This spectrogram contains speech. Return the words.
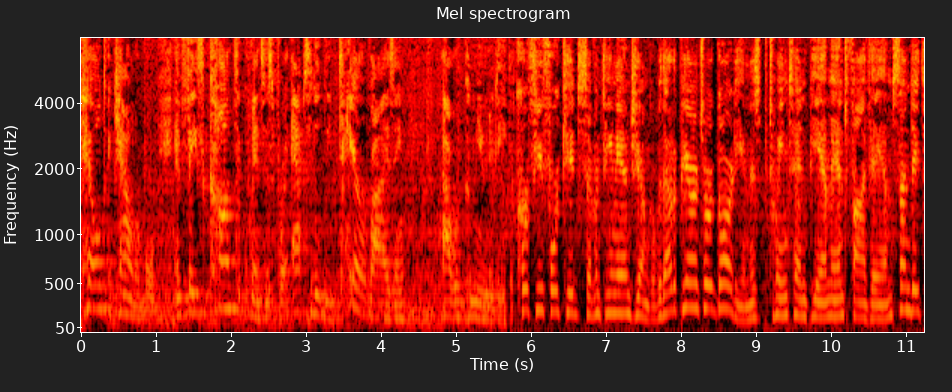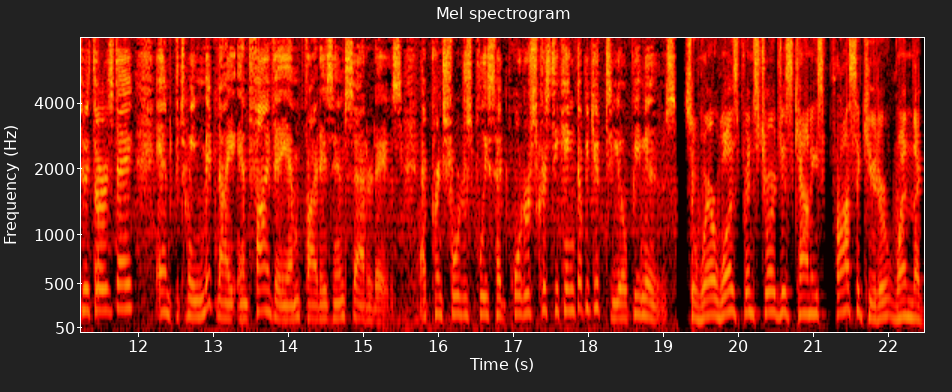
held accountable and face consequences for absolutely terrorizing our community. The curfew for kids 17 and younger without a parent or a guardian is between 10 p.m. and 5 a.m. Sunday through Thursday and between midnight and 5 a.m. Fridays and Saturdays. At Prince George's Police Headquarters, Kristi King, WTOP News. So where was Prince George's County's prosecutor when the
